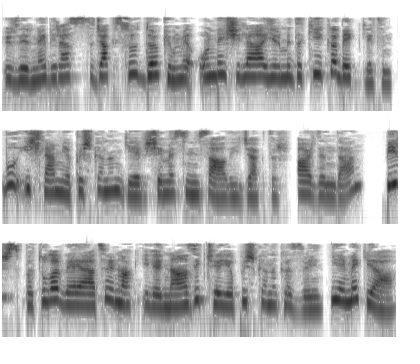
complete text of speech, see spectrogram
Üzerine biraz sıcak su dökün ve 15 ila 20 dakika bekletin. Bu işlem yapışkanın gevşemesini sağlayacaktır. Ardından, bir spatula veya tırnak ile nazikçe yapışkanı kazıyın. Yemek yağı.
